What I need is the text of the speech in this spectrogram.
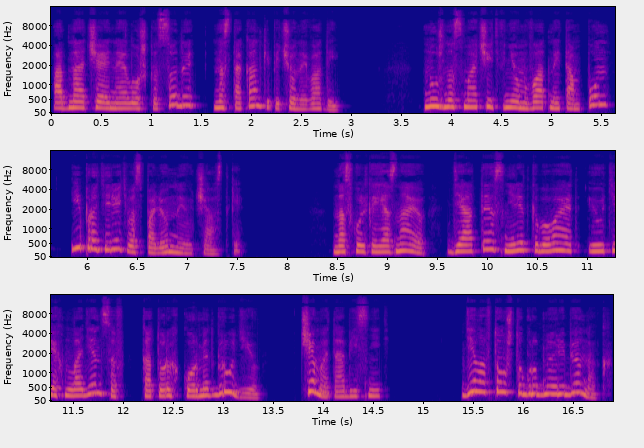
одна чайная ложка соды на стакан кипяченой воды. Нужно смочить в нем ватный тампон и протереть воспаленные участки. Насколько я знаю, диатез нередко бывает и у тех младенцев, которых кормят грудью. Чем это объяснить? Дело в том, что грудной ребенок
